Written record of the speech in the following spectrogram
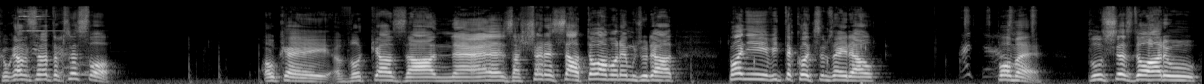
Koukáte se na to křeslo? OK, vlka za... ne, za 60, to vám ho nemůžu dát. Paní, víte, kolik jsem zajídal? Pome, plus 6 dolarů.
